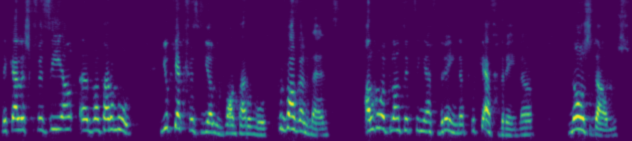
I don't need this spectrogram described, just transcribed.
daquelas que faziam levantar o morto. E o que é que fazia levantar o morto? Provavelmente alguma planta que tinha efedrina, porque a efedrina nós damos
